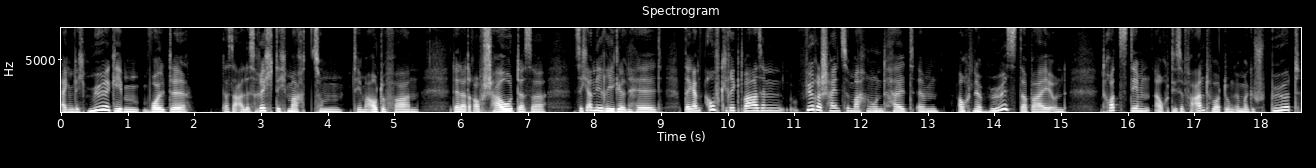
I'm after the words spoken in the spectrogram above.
eigentlich Mühe geben wollte, dass er alles richtig macht zum Thema Autofahren, der darauf schaut, dass er sich an die Regeln hält, der ganz aufgeregt war, seinen Führerschein zu machen und halt ähm, auch nervös dabei und trotzdem auch diese Verantwortung immer gespürt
